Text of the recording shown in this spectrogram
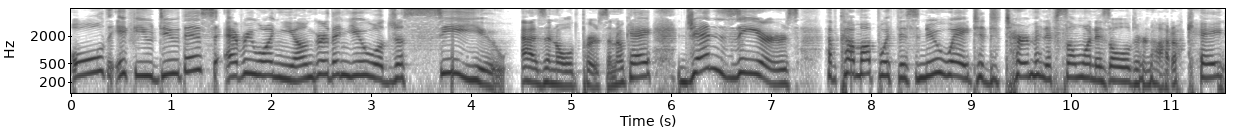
old if you do this. Everyone younger than you will just see you as an old person, okay? Gen Zers have come up with this new way to determine if someone is old or not, okay?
